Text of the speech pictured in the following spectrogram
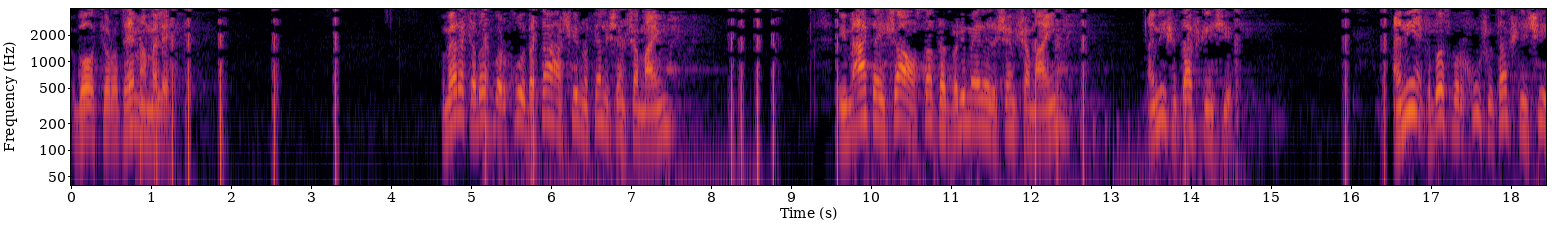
שבאוצרותיהם המלא. אומר הקדוש ברוך הוא, בתא העשיר נותן לשם שמיים, אם את האישה עושה את הדברים האלה לשם שמיים, אני שותף שלישי. אני, הקדוש ברוך הוא, שותף שלישי,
